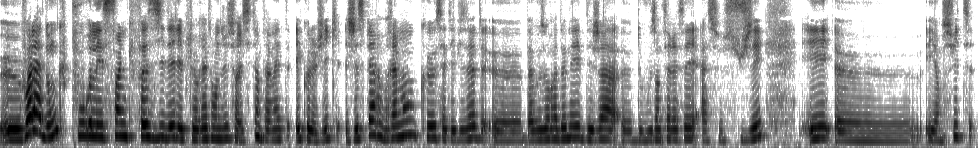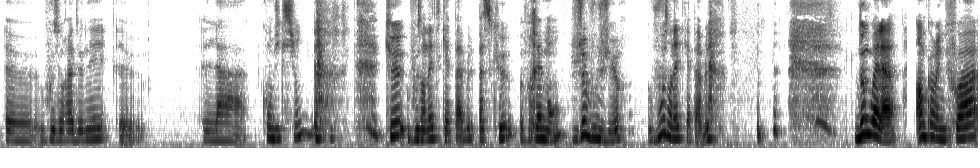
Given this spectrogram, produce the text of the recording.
Euh, voilà donc pour les 5 fausses idées les plus répandues sur les sites internet écologiques. J'espère vraiment que cet épisode euh, bah, vous aura donné déjà euh, de vous intéresser à ce sujet et, et ensuite vous aura donné la conviction que vous en êtes capable parce que vraiment, je vous jure, vous en êtes capable. Donc voilà, encore une fois,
